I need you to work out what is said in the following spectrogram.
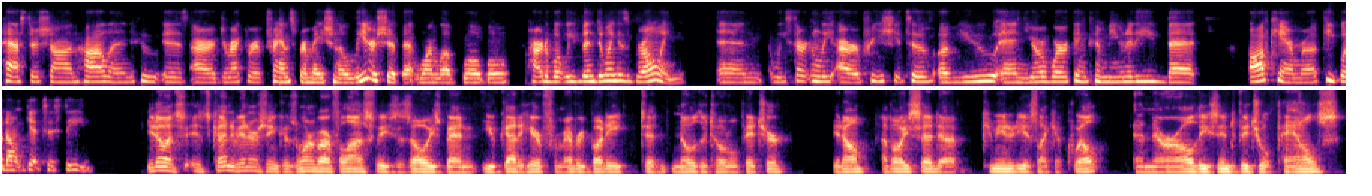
Pastor Sean Holland, who is our Director of Transformational Leadership at One Love Global. Part of what we've been doing is growing. And we certainly are appreciative of you and your work and community that off camera people don't get to see. You know, it's it's kind of interesting because one of our philosophies has always been you've got to hear from everybody to know the total picture. You know, I've always said a community is like a quilt, and there are all these individual panels.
